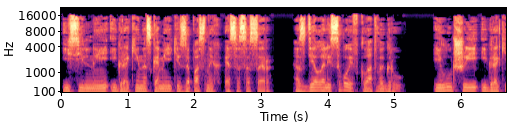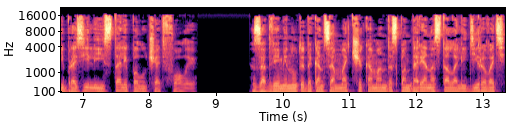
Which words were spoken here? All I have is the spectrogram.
и сильные игроки на скамейке запасных СССР сделали свой вклад в игру, и лучшие игроки Бразилии стали получать фолы. За две минуты до конца матча команда Спандаряна стала лидировать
